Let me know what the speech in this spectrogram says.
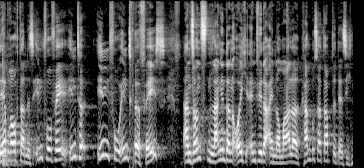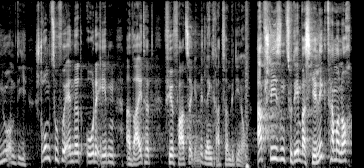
der braucht dann das Info-Interface. Ansonsten langen dann euch entweder ein normaler Campus-Adapter, der sich nur um die Stromzufuhr ändert oder eben erweitert für Fahrzeuge mit Lenkradfernbedienung. Abschließend zu dem, was hier liegt, haben wir noch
